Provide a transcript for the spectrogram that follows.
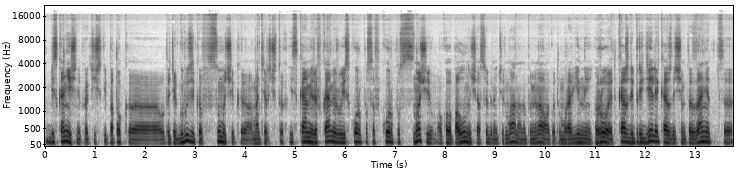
бесконечный практически поток э, вот этих грузиков, сумочек э, матерчатых. Из камеры в камеру, из корпуса в корпус. Ночью, около полуночи, особенно тюрьма, она напоминала какой-то муравьиный роет. Каждый пределе, каждый чем-то занят, э,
